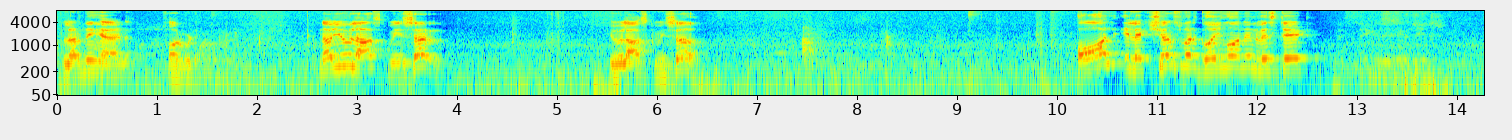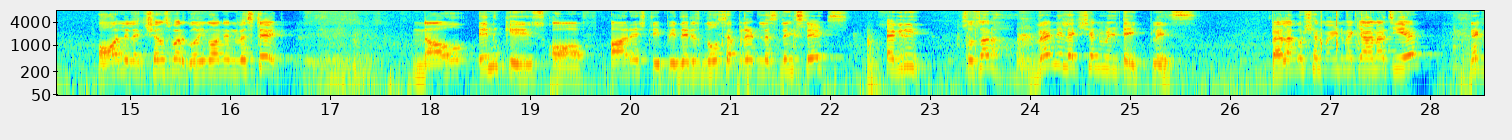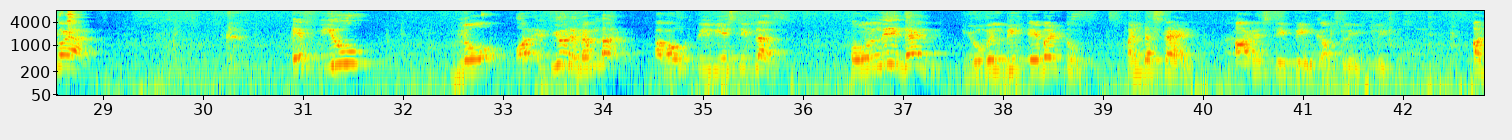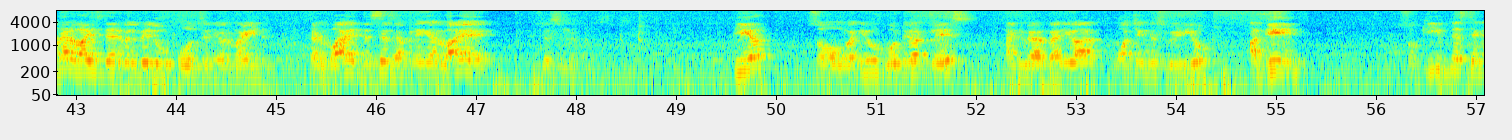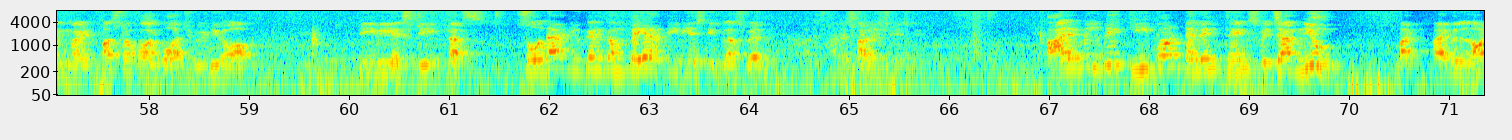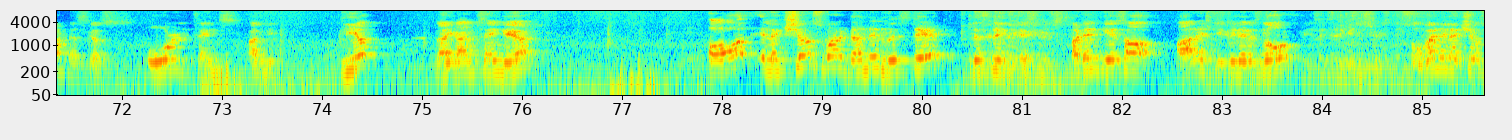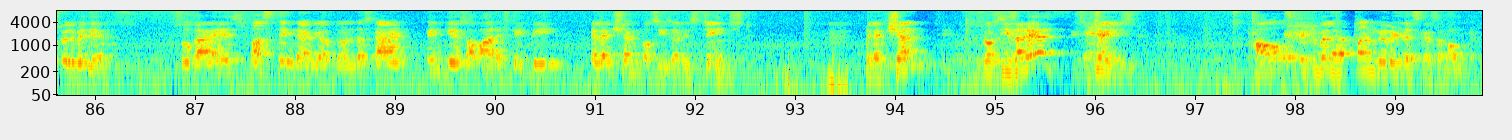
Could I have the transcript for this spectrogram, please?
Learning and forwarding. Now you will ask me, sir. You will ask me, sir. All elections were going on in which state? All elections were going on in which state? Now, in case of RSTP, there is no separate listening states. Agree? So, sir, when election will take place? पहला question mind में क्या आना चाहिए देखो यार if you know और if you remember about PVST plus only then you will be able to understand R S T P completely otherwise there will be loopholes in your mind that why this is happening and why this is happening. Clear? So when you go to your place and are, when you are watching this video again, so keep this thing in mind. First of all, watch video of PVST plus so that you can compare PVST plus with. I will be keep on telling things which are new, but I will not discuss old things again. Clear? Like I am saying here, all elections were done in which state? Listening state. But in case of RSTP, there is no. So when elections will be there? So guys, first thing that you have to understand, in case of RSTP, election procedure is changed. Election procedure is changed. How it will happen, we will discuss about it.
